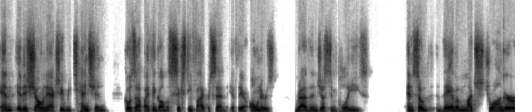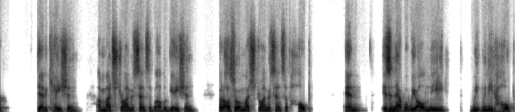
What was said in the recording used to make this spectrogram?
And it is shown actually retention goes up, I think almost 65% if they're owners rather than just employees. And so they have a much stronger dedication, a much stronger sense of obligation, but also a much stronger sense of hope. And isn't that what we all need? We, we need hope.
